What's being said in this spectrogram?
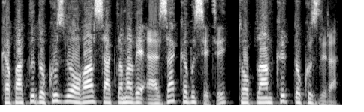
Kapaklı 9'lu oval saklama ve erzak kabı seti, toplam 49 lira.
